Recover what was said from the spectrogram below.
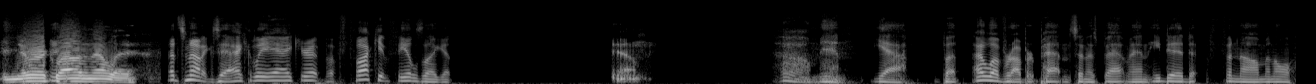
Never a cloud in L.A. That's not exactly accurate, but fuck, it feels like it. Yeah. Oh man, yeah. But I love Robert Pattinson as Batman. He did phenomenal.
